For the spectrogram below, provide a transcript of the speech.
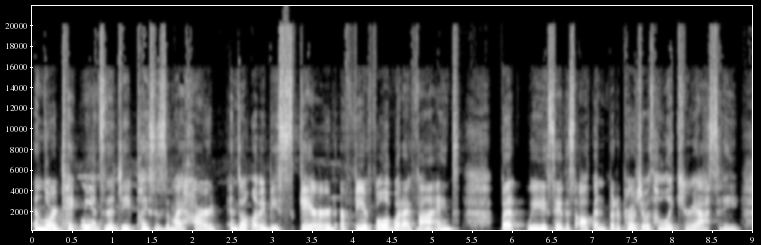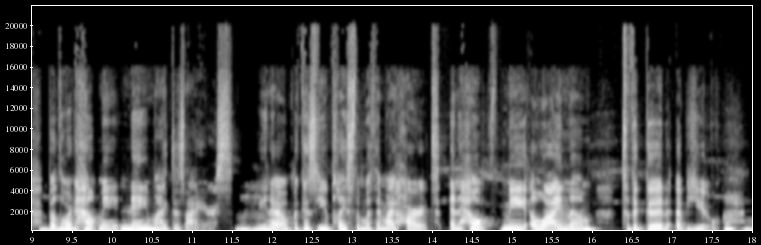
And Lord, take me into the deep places of my heart and don't let me be scared or fearful of what I find. But we say this often, but approach it with holy curiosity. Mm-hmm. But Lord, help me name my desires, mm-hmm. you know, because you place them within my heart and help me align them to the good of you. Mm-hmm.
